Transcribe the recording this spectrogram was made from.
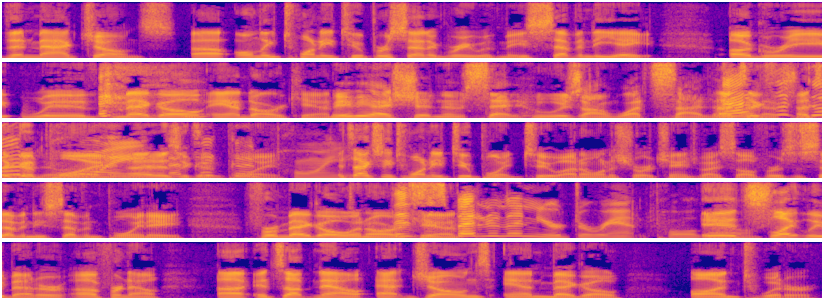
than Mac Jones. Uh, only 22% agree with me. 78 agree with Mego and Arcand. Maybe I shouldn't have said who is on what side. of That's, the a, fence. that's a good point. point. That is That's a good, a good point. point. It's actually 22.2. I don't want to shortchange myself versus 77.8 for Mego and Arcand. This is better than your Durant poll. Though. It's slightly better uh, for now. Uh, it's up now at Jones and Mego on Twitter.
